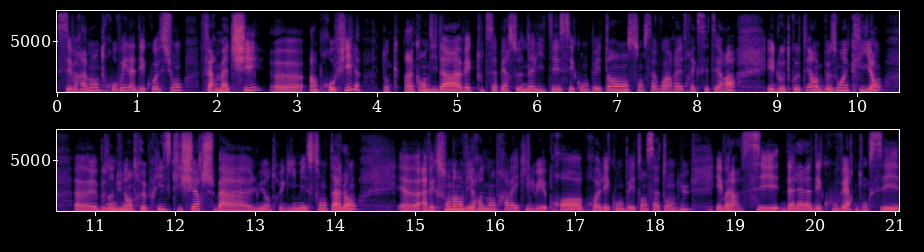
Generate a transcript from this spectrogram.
c'est vraiment trouver l'adéquation, faire matcher euh, un profil, donc un candidat avec toute sa personnalité, ses compétences, son savoir-être, etc. Et de l'autre côté, un besoin client, euh, besoin d'une entreprise qui cherche, bah, lui, entre guillemets, son talent, avec son environnement de travail qui lui est propre, les compétences attendues. Et voilà, c'est d'aller à la découverte. Donc, c'est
